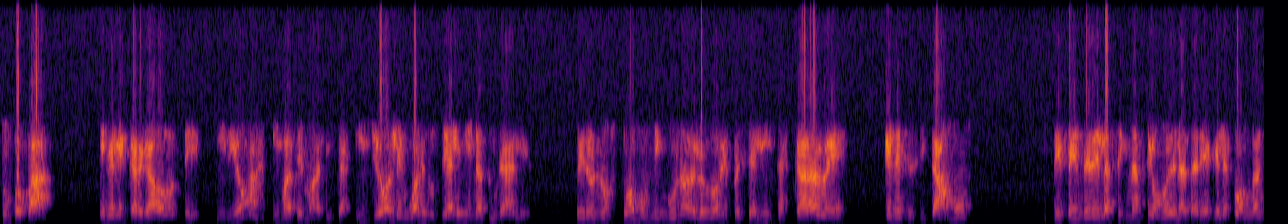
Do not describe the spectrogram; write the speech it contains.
su papá es el encargado de idiomas y matemáticas, y yo lenguajes sociales y naturales, pero no somos ninguno de los dos especialistas. Cada vez que necesitamos, depende de la asignación o de la tarea que le pongan,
